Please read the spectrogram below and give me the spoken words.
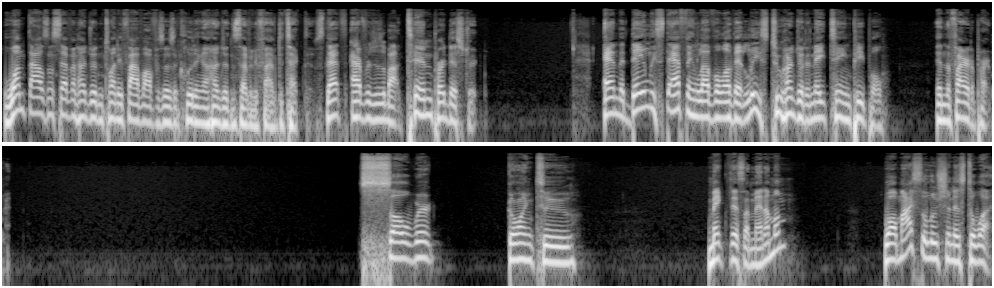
1,725 officers, including 175 detectives. That averages about 10 per district. And the daily staffing level of at least 218 people in the fire department. So we're going to make this a minimum? Well, my solution is to what?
